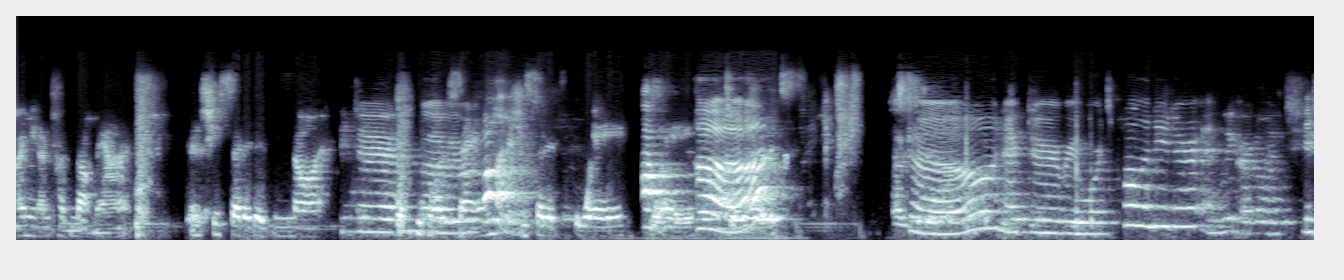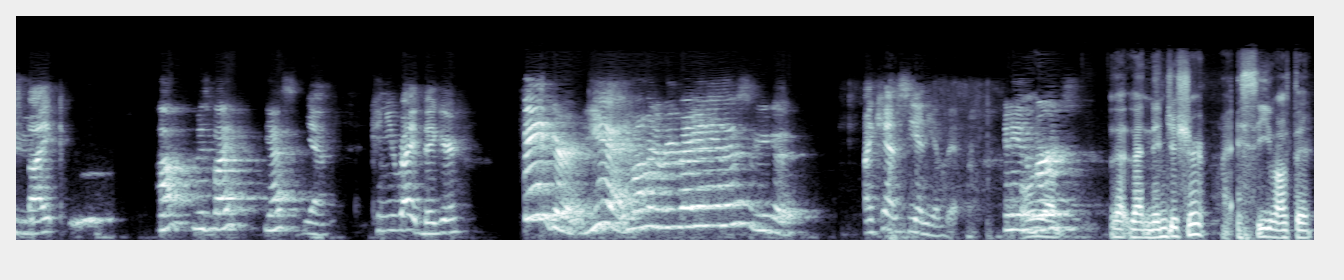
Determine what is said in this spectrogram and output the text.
I mean, I'm talking about Matt. And she said it is not Nectar, uh, saying. She said it's way, Uh, way. uh, So, nectar rewards pollinator, and we are going to. Miss Bike, Huh, Miss Bike? Yes? Yeah. Can you write bigger? Bigger, yeah. You want me to rewrite any of this, or you good? I can't see any of it. Any of the Oh, birds? That that ninja shirt, I I see you out there.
